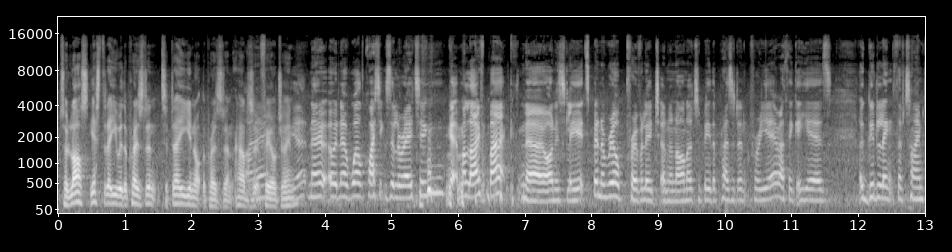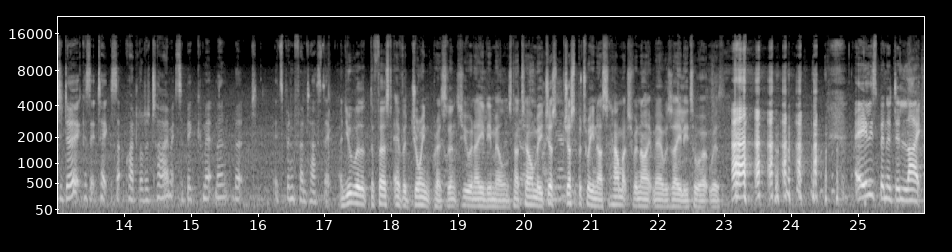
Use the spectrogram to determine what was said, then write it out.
so last yesterday you were the president, today you're not the president. How does I it feel, Jane? Yeah, no, oh, no, well, quite exhilarating. Get my life back. No, honestly, it's been a real privilege and an honour to be the president for a year. I think a year's a good length of time to do it because it takes up quite a lot of time. It's a big commitment, but it's been fantastic. And you were the first ever joint presidents, you and Eilidh Milnes. Now tell me, just just between us, how much of a nightmare was Eilidh to work with? Eilidh's been a delight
